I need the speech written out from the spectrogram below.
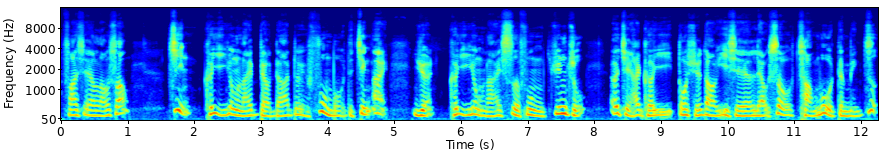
发泄牢骚。近可以用来表达对父母的敬爱，远可以用来侍奉君主，而且还可以多学到一些鸟兽草木的名字。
